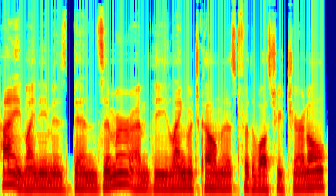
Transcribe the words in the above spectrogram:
Hi, my name is Ben Zimmer. I'm the language columnist for the Wall Street Journal.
